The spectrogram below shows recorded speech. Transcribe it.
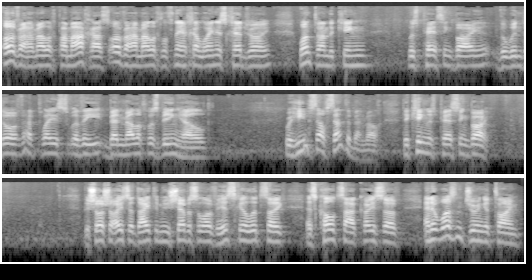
Over Pamachas, over Lefnei Chaloinis Chedroi. One time the king was passing by the window of that place where the Ben Melech was being held, where he himself sent the Ben Melech. The king was passing by. and it wasn't during a time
